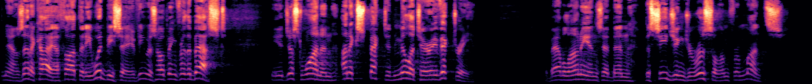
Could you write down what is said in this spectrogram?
Now, Zedekiah thought that he would be saved. He was hoping for the best. He had just won an unexpected military victory. The Babylonians had been besieging Jerusalem for months.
